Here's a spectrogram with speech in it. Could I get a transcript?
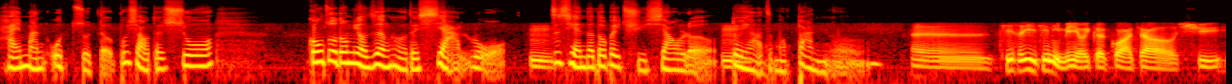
还蛮无助的，不晓得说工作都没有任何的下落，嗯，之前的都被取消了，嗯、对呀、啊，怎么办呢？呃，其实易经里面有一个卦叫需，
